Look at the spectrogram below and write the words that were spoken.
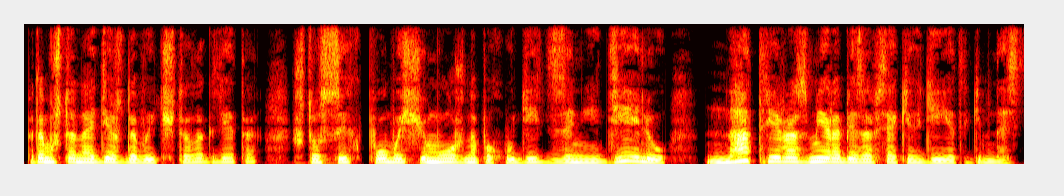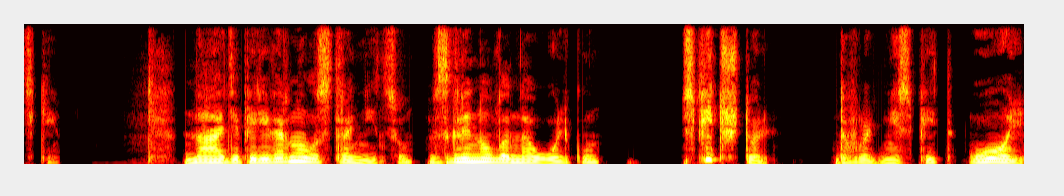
потому что Надежда вычитала где-то, что с их помощью можно похудеть за неделю на три размера безо всяких диет и гимнастики. Надя перевернула страницу, взглянула на Ольгу. — Спит, что ли? — Да вроде не спит. — Оль!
